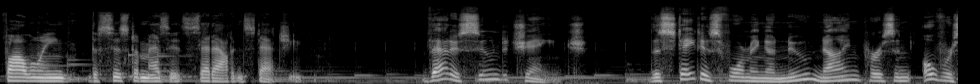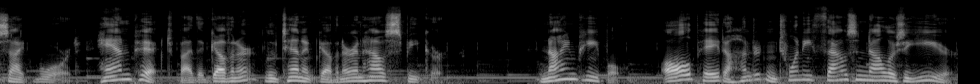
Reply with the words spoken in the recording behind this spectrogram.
following the system as it's set out in statute. That is soon to change. The state is forming a new nine person oversight board, handpicked by the governor, lieutenant governor, and House Speaker. Nine people, all paid $120,000 a year.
